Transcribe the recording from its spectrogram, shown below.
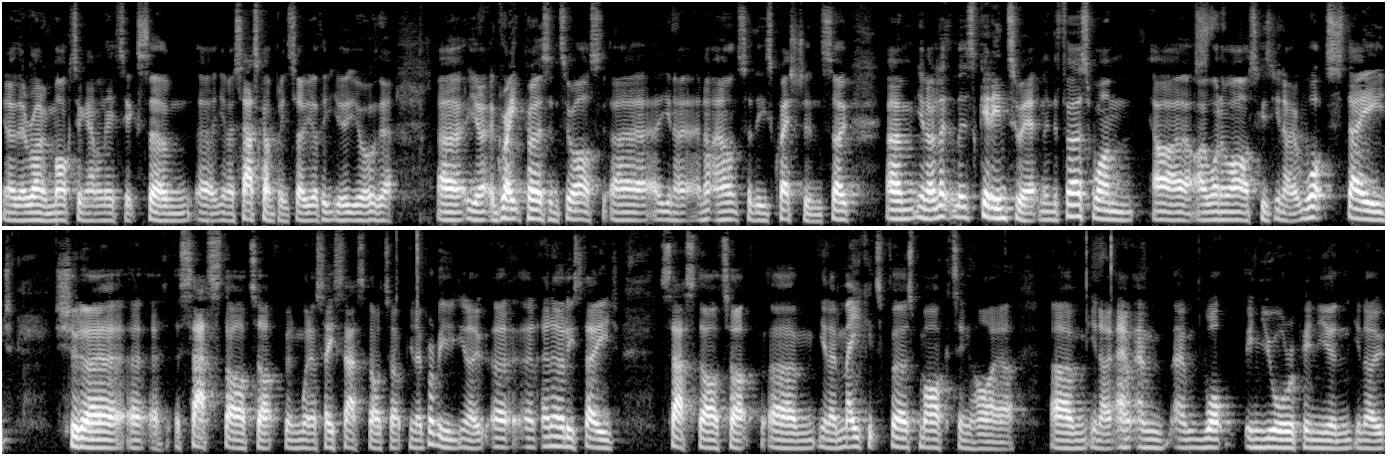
you know, their own marketing analytics, um, uh, you know, SaaS company. So I think you're, the, uh, you know, a great person to ask, uh, you know, and answer these questions. So um, you know, let, us get into it. And then the first one uh, I want to ask is, you know, at what stage should a, a, a, SaaS startup, and when I say SaaS startup, you know, probably you know uh, an early stage SaaS startup, um, you know, make its first marketing hire, um, you know, and, and, and what, in your opinion, you know,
